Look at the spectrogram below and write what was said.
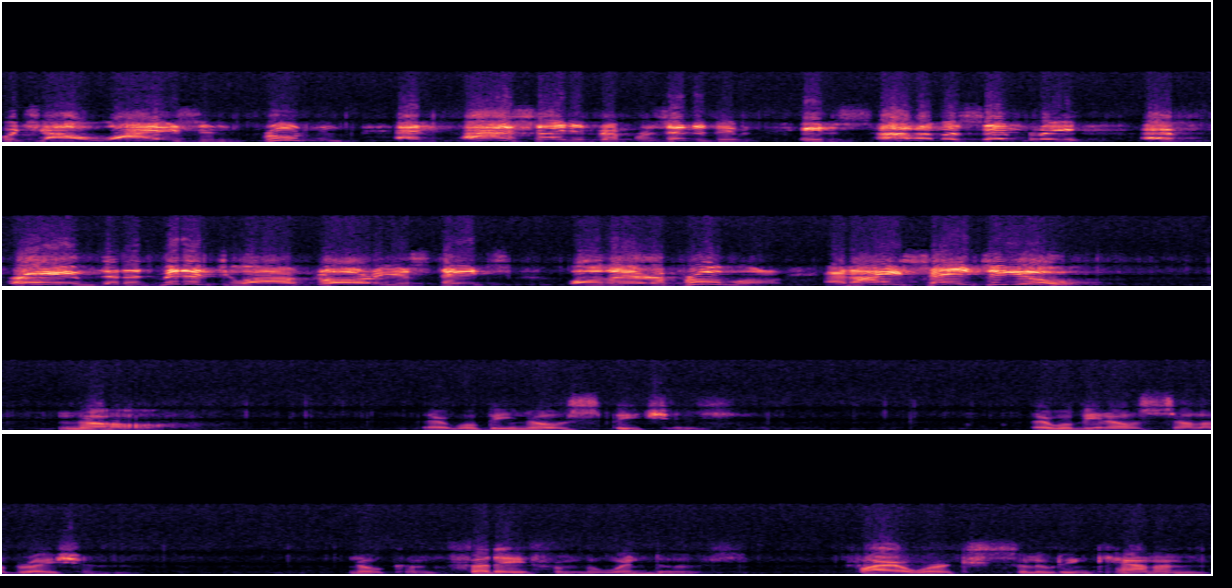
which our wise and prudent and far-sighted representatives in solemn assembly have framed and admitted to our glorious states for their approval. And I say to you, No. There will be no speeches. There will be no celebration. No confetti from the windows. Fireworks saluting cannon.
